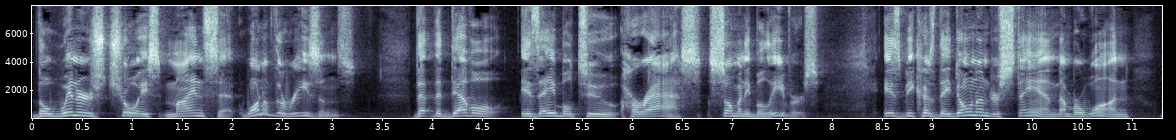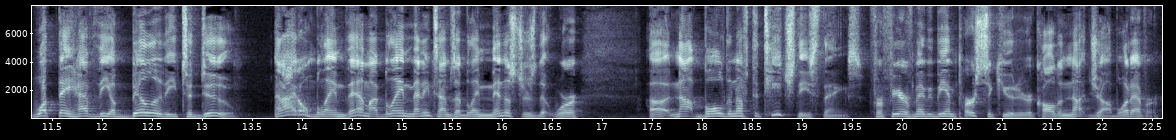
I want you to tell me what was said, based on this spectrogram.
the winner's choice mindset. One of the reasons that the devil is able to harass so many believers is because they don't understand number 1 what they have the ability to do. And I don't blame them. I blame many times I blame ministers that were uh, not bold enough to teach these things for fear of maybe being persecuted or called a nut job, whatever.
